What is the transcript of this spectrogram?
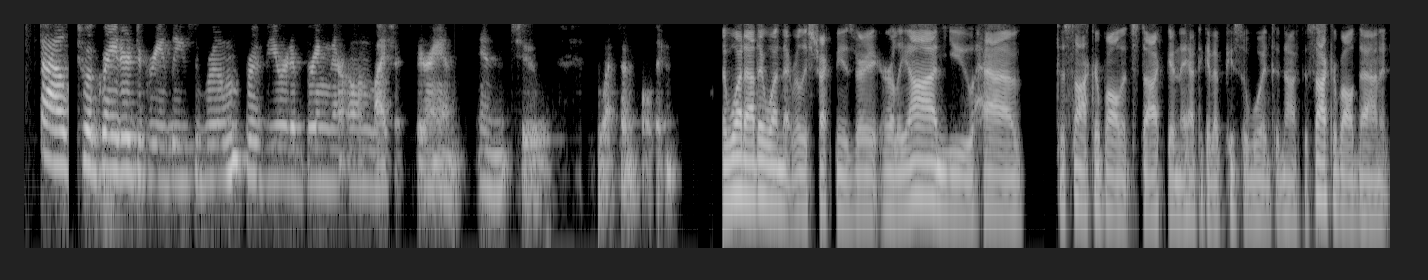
style to a greater degree leaves room for a viewer to bring their own life experience into what's unfolding. And one other one that really struck me is very early on, you have the soccer ball that's stuck and they have to get a piece of wood to knock the soccer ball down. And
